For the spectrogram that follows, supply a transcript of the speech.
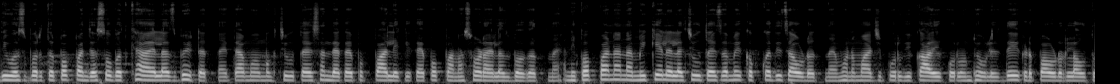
दिवसभर तर पप्पांच्या सोबत खेळायलाच भेटत नाही. त्यामुळे मग चिवताय संध्याकाळी पप्पा आले की काय पप्पांना सोडायलाच बघत नाही. आणि पप्पांना ना मी केलेला चिवतायचा मेकअप कधीच आवडत नाही. म्हणून माझी पोरगी काळी करून ठेवली दे इकडे पावडर लावतो.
